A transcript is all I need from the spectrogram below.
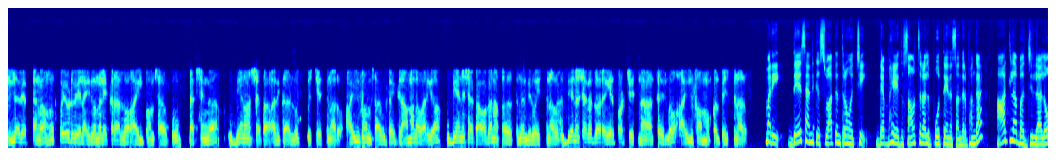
జిల్లా వ్యాప్తంగా ముప్పై ఏడు వేల ఐదు వందల ఎకరాల్లో ఆయిల్ ఫామ్ సాగుకు లక్ష్యంగా ఉద్యానవన శాఖ అధికారులు కృషి చేస్తున్నారు. ఆయిల్ ఫామ్ సాగుపై గ్రామాల వారీగా ఉద్యాన శాఖ అవగాహన సదస్సులు నిర్వహిస్తున్నారు. ఉద్యాన శాఖ ద్వారా ఏర్పాటు చేసిన నర్సరీలో ఆయిల్ ఫామ్ మొక్కలు పెంచుతున్నారు. మరి దేశానికి స్వాతంత్రం వచ్చి డెబ్బై ఐదు సంవత్సరాలు పూర్తయిన సందర్భంగా ఆదిలాబాద్ జిల్లాలో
